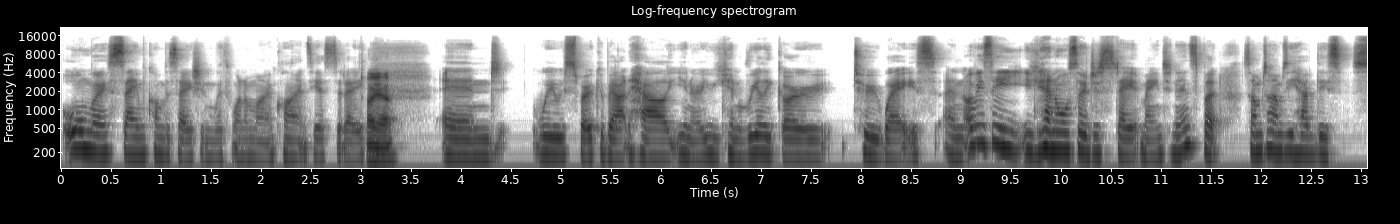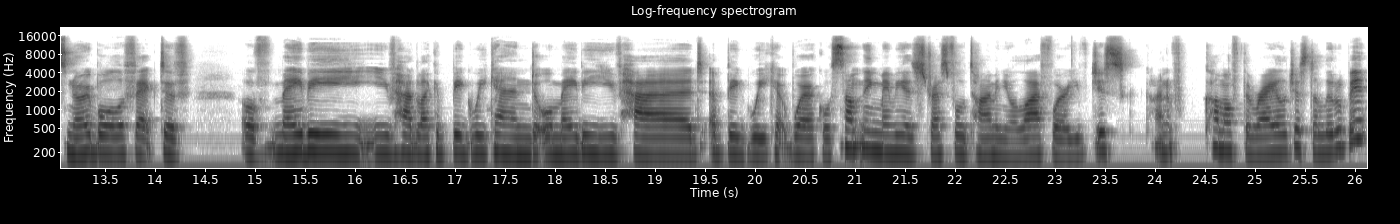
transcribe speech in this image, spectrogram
almost same conversation with one of my clients yesterday. oh yeah and we spoke about how you know you can really go two ways and obviously you can also just stay at maintenance but sometimes you have this snowball effect of of maybe you've had like a big weekend or maybe you've had a big week at work or something maybe a stressful time in your life where you've just kind of come off the rail just a little bit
